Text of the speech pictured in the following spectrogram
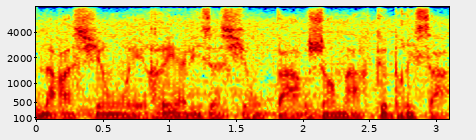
Narration et réalisation par Jean-Marc Brissat.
